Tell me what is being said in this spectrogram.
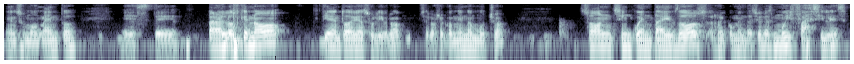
en su momento. Este, para los que no tienen todavía su libro, se los recomiendo mucho. Son 52 recomendaciones muy fáciles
